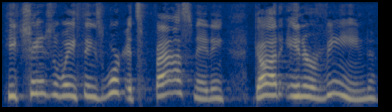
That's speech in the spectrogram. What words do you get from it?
He changed the way things work. It's fascinating. God intervened.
